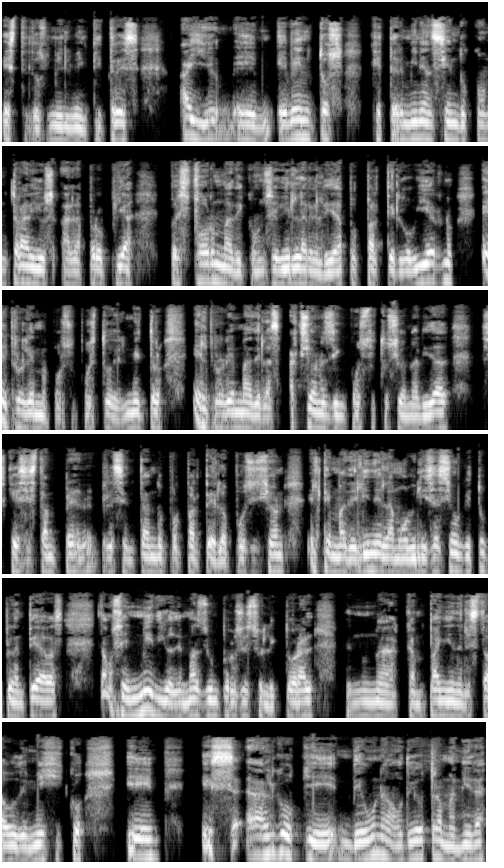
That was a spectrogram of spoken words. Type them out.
este 2023 hay eh, eventos que terminan siendo contrarios a la propia pues forma de concebir la realidad por parte del gobierno, el problema por supuesto del metro, el problema de las acciones de inconstitucionalidad que se están presentando por parte de la oposición, el tema del INE, la movilización que tú planteabas. Estamos en medio además de un proceso electoral, en una campaña en el Estado de México. Eh, es algo que de una o de otra manera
